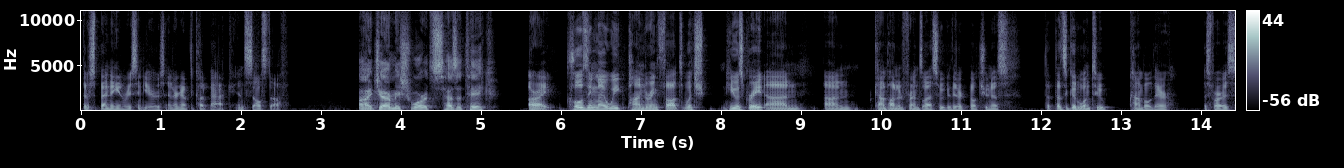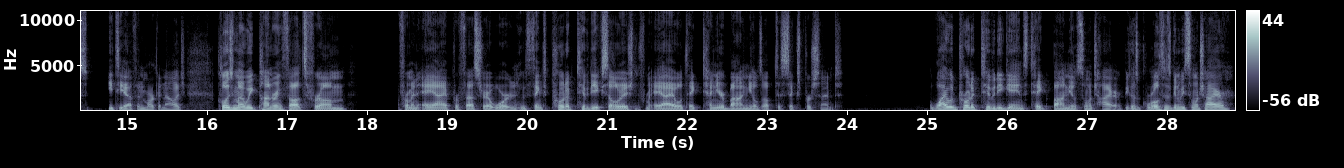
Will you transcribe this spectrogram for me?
their spending in recent years and are going to have to cut back and sell stuff. All right. Jeremy Schwartz has a take. All right, closing my week pondering thoughts, which he was great on on Compound and Friends last week with Eric Balchunas. That, that's a good one too combo there as far as ETF and market knowledge. Closing my week pondering thoughts from from an AI professor at Wharton who thinks productivity acceleration from AI will take 10-year bond yields up to 6%. Why would productivity gains take bond yields so much higher? Because growth is going to be so much higher?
